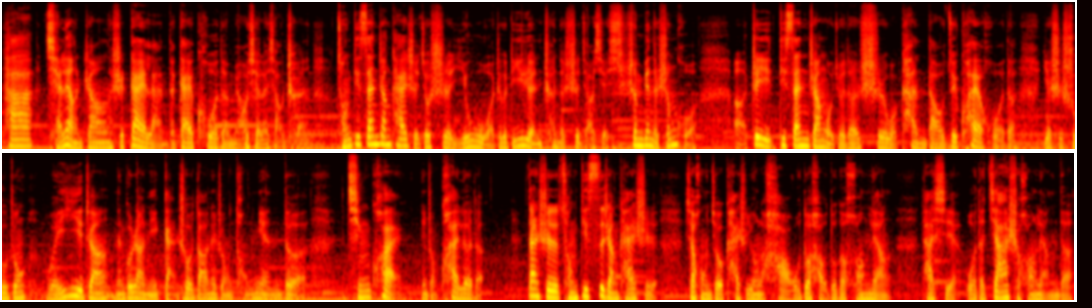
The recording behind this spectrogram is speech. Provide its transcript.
它前两章是概览的、概括的描写了小城，从第三章开始就是以我这个第一人称的视角写身边的生活。啊，这一第三章我觉得是我看到最快活的，也是书中唯一一章能够让你感受到那种童年的轻快、那种快乐的。但是从第四章开始，萧红就开始用了好多好多个荒凉。他写我的家是荒凉的，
